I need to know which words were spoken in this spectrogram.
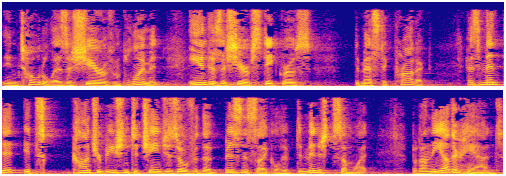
in total as a share of employment and as a share of state gross domestic product has meant that its contribution to changes over the business cycle have diminished somewhat. But on the other hand,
